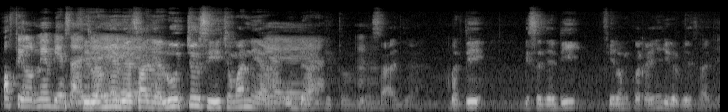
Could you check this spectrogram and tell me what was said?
oh filmnya biasa aja. Filmnya ya, biasa ya, aja, ya. lucu sih, cuman ya Iya, iya, udah iya. gitu, biasa aja. Berarti bisa jadi film Koreanya juga biasa aja.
